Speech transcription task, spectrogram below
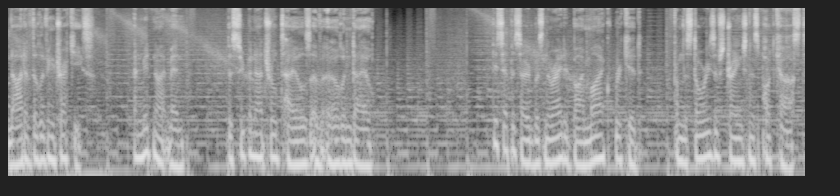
Night of the Living Trekkies and Midnight Men, The Supernatural Tales of Earl and Dale. This episode was narrated by Mike Rickard from the Stories of Strangeness podcast,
